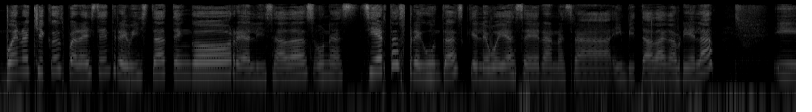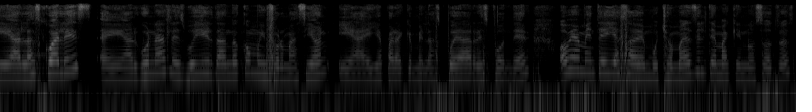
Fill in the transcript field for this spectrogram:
Bueno chicos, para esta entrevista tengo realizadas unas ciertas preguntas que le voy a hacer a nuestra invitada Gabriela y a las cuales eh, algunas les voy a ir dando como información y a ella para que me las pueda responder. Obviamente ella sabe mucho más del tema que nosotros,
